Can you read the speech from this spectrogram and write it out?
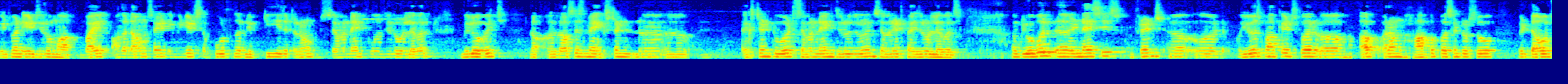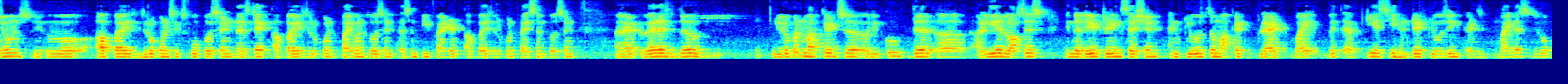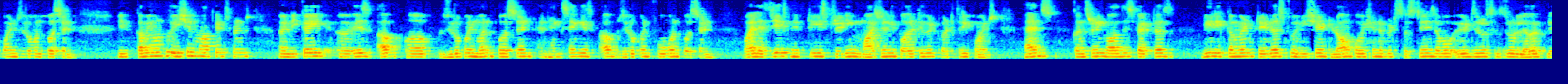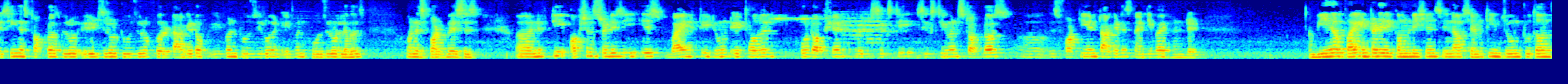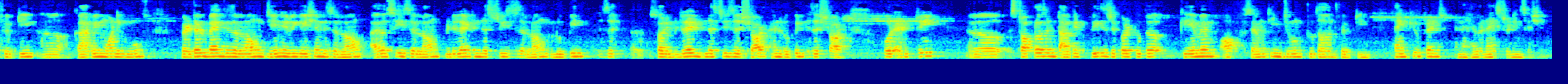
8180 mark while on the downside immediate support for the nifty is at around 7940 level below which uh, losses may extend uh, uh, extend towards 7900 and 7850 levels uh, global uh, indices friends us uh, markets were up around half a percent or so with Dow Jones up by 0.64%, Nasdaq up by 0.51%, S&P 500 up by 0.57%, whereas the European markets uh, recouped their uh, earlier losses in the late trading session and closed the market flat by with FTSE 100 closing at minus 0.01%. In coming on to Asian markets, friends, uh, Nikkei uh, is up 0.1% uh, and Hang Seng is up 0.41%, while SGX Nifty is trading marginally positive at 23 points. Hence, considering all these factors, we recommend traders to initiate long position if it sustains above 8060 level, placing a stop loss below 8020 for a target of 8120 and 8140 levels on a spot basis. Uh, Nifty option strategy is buy Nifty June 8000 put option with 60 61 stop loss uh, is 40 and target is 9500. We have five intraday recommendations in our 17 June 2015 uh, Karvy morning moves. Federal Bank is a long, Jain Irrigation is a long, IOC is a long, Pidilite Industries is a long, Lupin is a uh, sorry, Pidilite Industries is a short, and Lupin is a short. For entry, uh, stop loss and target, please refer to the KMM of 17 June 2015. Thank you, friends, and have a nice trading session.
